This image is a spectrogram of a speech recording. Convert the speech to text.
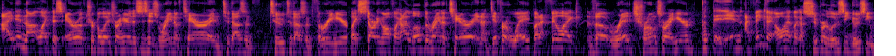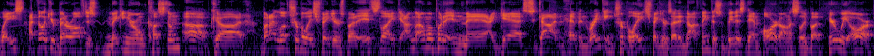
I did not like this era of Triple H right here. This is his Reign of Terror in 2000 2002, 2003 here. Like starting off, like I love the Reign of Terror in a different way, but I feel like the red trunks right here, but they, and I think they all had like a super loosey-goosey waist. I feel like you're better off just making your own custom. Oh god. But I love Triple H figures, but it's like, I'm, I'm gonna put it in meh, I guess. God in heaven. Ranking Triple H figures, I did not think this would be this damn hard, honestly, but here we are.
